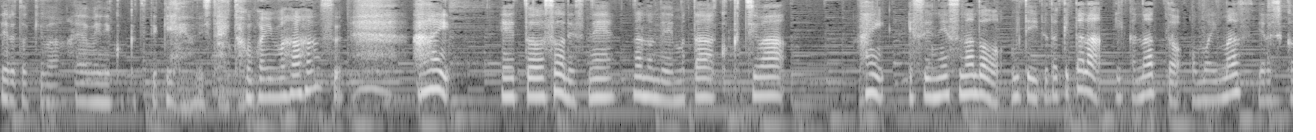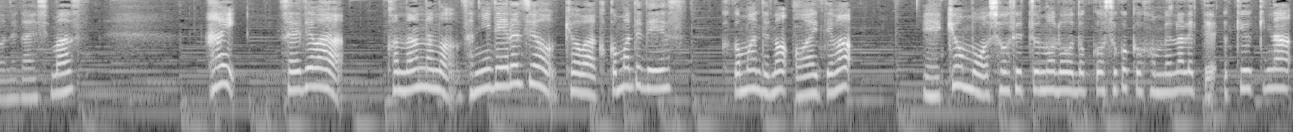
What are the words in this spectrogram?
出る時は早めに告知できるようにしたいと思います。はい。えっ、ー、と、そうですね。なので、また告知は、はい、SNS などを見ていただけたらいいかなと思います。よろしくお願いします。はい。それでは、こんなアンナのサニーデイラジオ、今日はここまでです。ここまでのお相手は、えー、今日も小説の朗読をすごく褒められてウキウキな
